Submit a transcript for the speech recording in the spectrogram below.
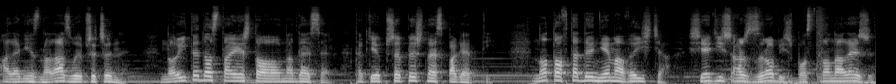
ale nie znalazły przyczyny. No i ty dostajesz to na deser, takie przepyszne spaghetti. No to wtedy nie ma wyjścia. Siedzisz aż zrobisz, bo strona leży.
